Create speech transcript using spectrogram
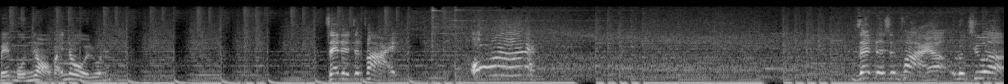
Vết bốn nhỏ vãi nồi luôn. Rẽ đến chân phải. Ôi! Rẽ đến chân phải ạ, được chưa?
